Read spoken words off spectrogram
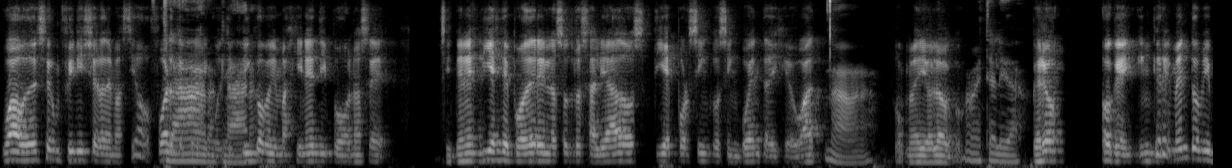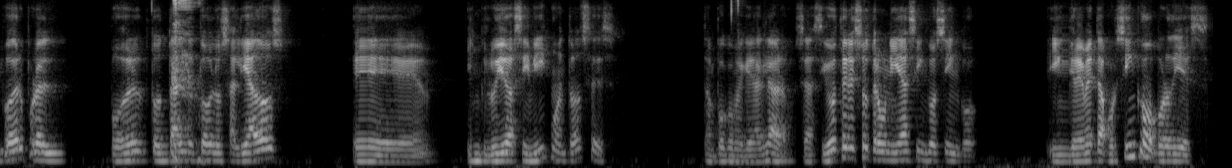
wow, debe ser un finisher demasiado fuerte, porque multiplico me imaginé tipo, no sé, si tenés 10 de poder en los otros aliados, 10 por 5, 50. Dije, what? No, no. medio loco. Una bestialidad. Pero, ok, incremento mi poder por el poder total de todos los aliados, eh, incluido a sí mismo, entonces. Tampoco me queda claro. O sea, si vos tenés otra unidad 5-5, ¿incrementa por 5 o por 10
